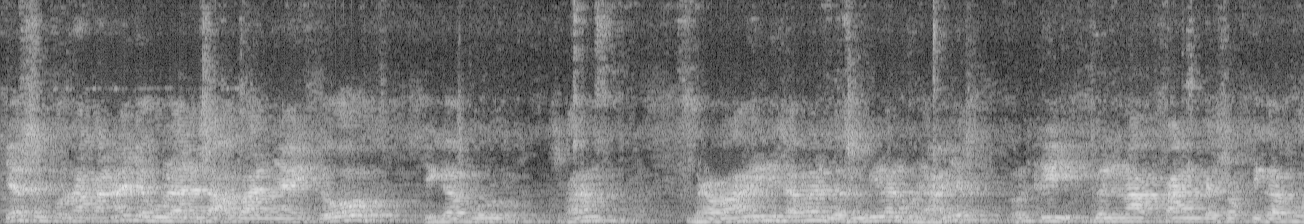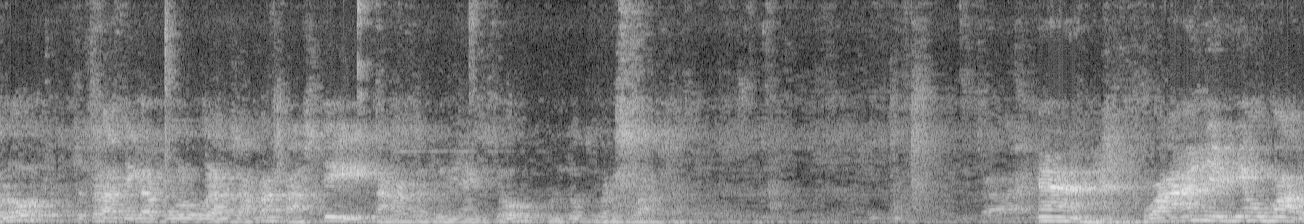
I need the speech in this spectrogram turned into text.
Ya sempurnakan aja bulan Sa'bannya itu 30 sekarang berapa hari ini sabar 29 udah aja. Digenapkan besok 30 setelah 30 bulan sabar pasti tanggal satunya itu untuk berpuasa Nah, wa ibni Umar.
